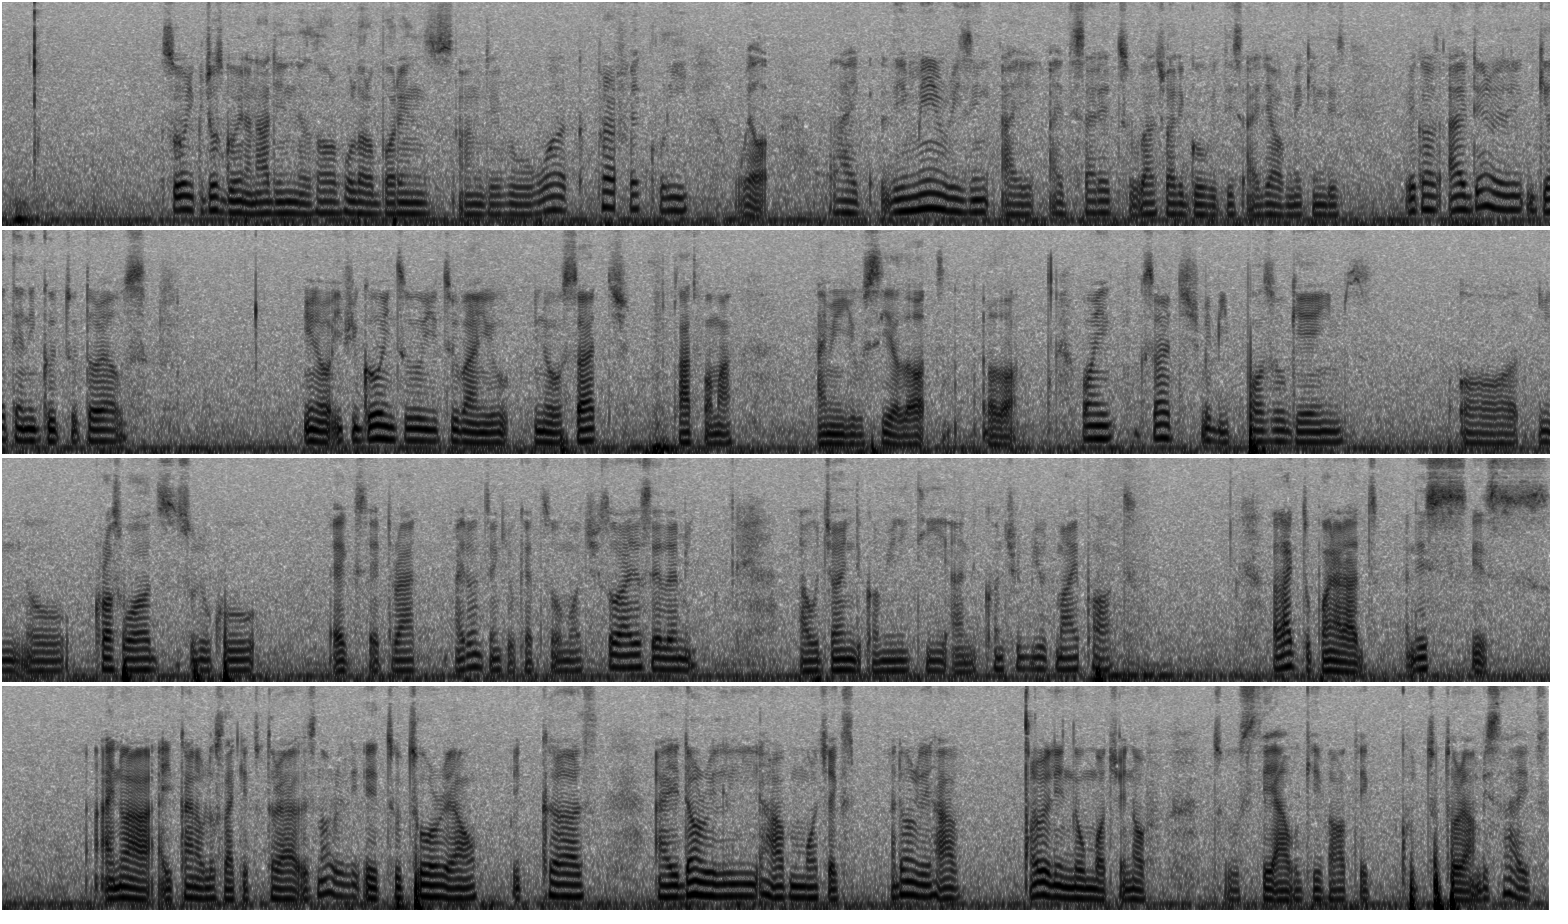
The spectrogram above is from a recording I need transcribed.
so you could just go in and add in a lot, whole lot of buttons and they will work perfectly well. Like the main reason I I decided to actually go with this idea of making this because I didn't really get any good tutorials. You know if you go into YouTube and you you know search platformer I mean you see a lot a lot. When you search maybe puzzle games or you know crosswords sudoku etc i don't think you get so much. So i just say let me i will join the community and contribute my part. I like to point out that this is i know uh, it kind of looks like a tutorial. It's not really a tutorial because i don't really have much exp i don't really have i don't really know much enough to say I will give out a good tutorial. Besides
